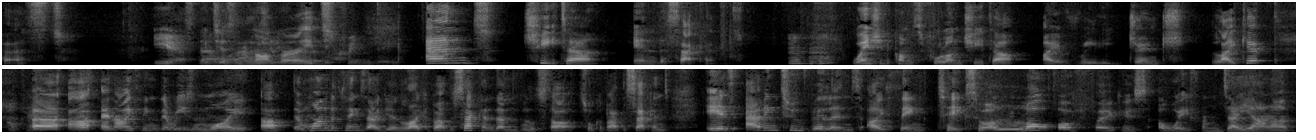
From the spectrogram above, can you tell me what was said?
first Yes, that Which is was not great. and Cheetah in the 2nd Mm-hmm. When she becomes full on Cheetah, I really don't like it. Okay. Uh, uh, and I think the reason why, um, and one of the things I didn't like about the second, and we'll start talk about the second, is having two villains. I think takes a lot of focus away from Diana.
